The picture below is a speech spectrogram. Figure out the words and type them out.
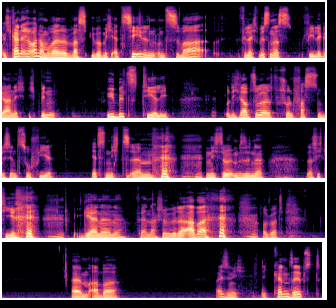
ich kann euch auch noch mal was über mich erzählen. Und zwar, vielleicht wissen das viele gar nicht, ich bin übelst tierlieb. Und ich glaube sogar schon fast ein bisschen zu viel. Jetzt nichts, ähm, nicht so im Sinne, dass ich Tiere gerne ne, vernaschen würde. Aber, oh Gott. Ähm, aber, weiß ich nicht. Ich kann selbst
